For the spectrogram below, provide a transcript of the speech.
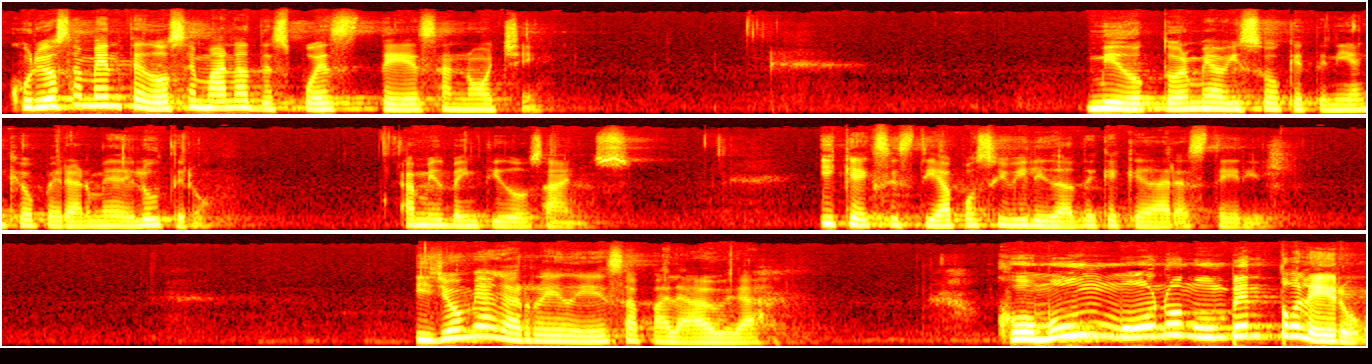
Curiosamente, dos semanas después de esa noche, mi doctor me avisó que tenían que operarme del útero a mis 22 años y que existía posibilidad de que quedara estéril. Y yo me agarré de esa palabra como un mono en un ventolero.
